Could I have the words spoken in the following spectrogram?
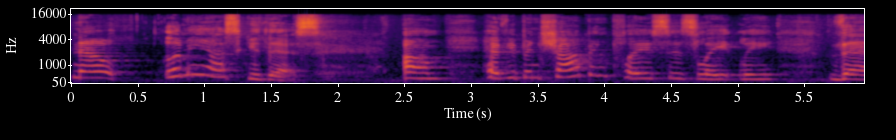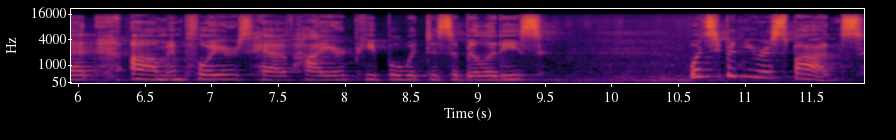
Now, let me ask you this. Um, have you been shopping places lately that um, employers have hired people with disabilities? What's been your response?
